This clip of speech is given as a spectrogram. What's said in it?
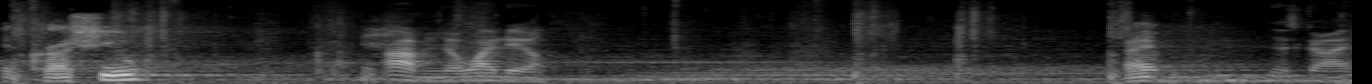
It crush you? I have no idea. Right? This guy.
